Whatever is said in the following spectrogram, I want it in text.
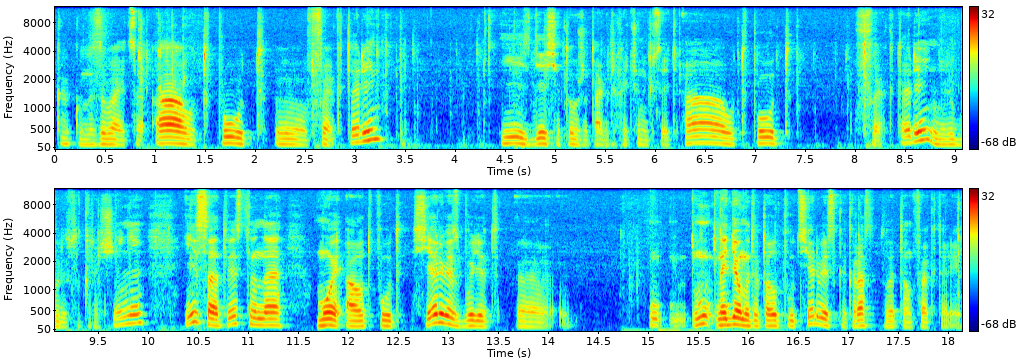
как он называется, output э, factory. И здесь я тоже также хочу написать output factory, не люблю сокращения, и, соответственно, мой output сервис будет, э, найдем этот output сервис как раз в этом factory.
